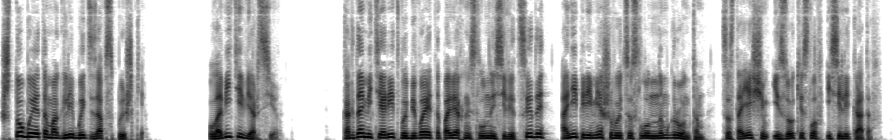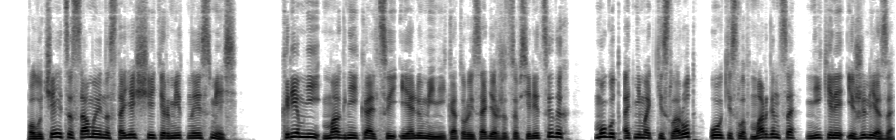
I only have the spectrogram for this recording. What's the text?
Что бы это могли быть за вспышки? Ловите версию. Когда метеорит выбивает на поверхность Луны силициды, они перемешиваются с лунным грунтом, состоящим из окислов и силикатов. Получается самая настоящая термитная смесь, Кремний, магний, кальций и алюминий, которые содержатся в силицидах, могут отнимать кислород у окислов марганца, никеля и железа,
